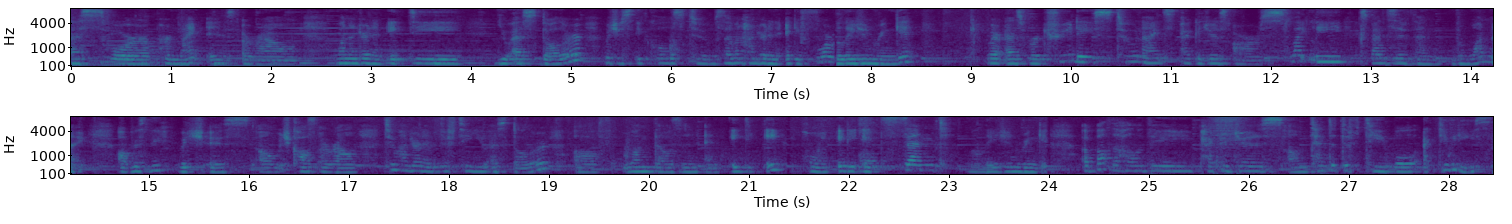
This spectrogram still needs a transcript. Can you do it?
as for per night is around 180 US dollar, which is equals to 784 Malaysian ringgit. Whereas for three days, two nights packages are slightly expensive than the one night, obviously, which is um, which costs around 250 US dollar of 1,088.88 cent Malaysian ringgit. About the holiday packages, um, tentative table activities,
